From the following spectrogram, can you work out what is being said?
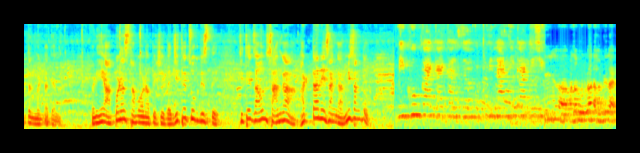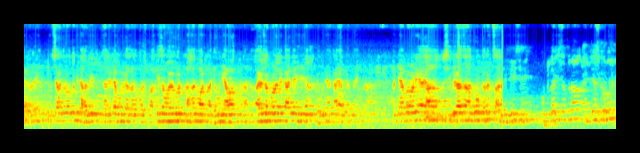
अधपतन म्हणतात त्याला. पण हे आपणच थांबवणं अपेक्षित आहे. जिथे चूक दिसते तिथे जाऊन सांगा. हट्टाने सांगा. मी सांगतो. मी खूप काय काय माझा मुलगा दहावीला आहे. विचार करत होतो की दहावी झालेल्या मुलगाचा बाकीचा वयोगट लहान वाटला. घेऊन यावा पण आयोजक म्हणाले काय नाही घेऊन या काय हरकत नाही. आणि त्याप्रमाणे या शिबिराचा अनुभव खरंच चालेल ही जी कुठलंही सत्र ॲडजस्ट करून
